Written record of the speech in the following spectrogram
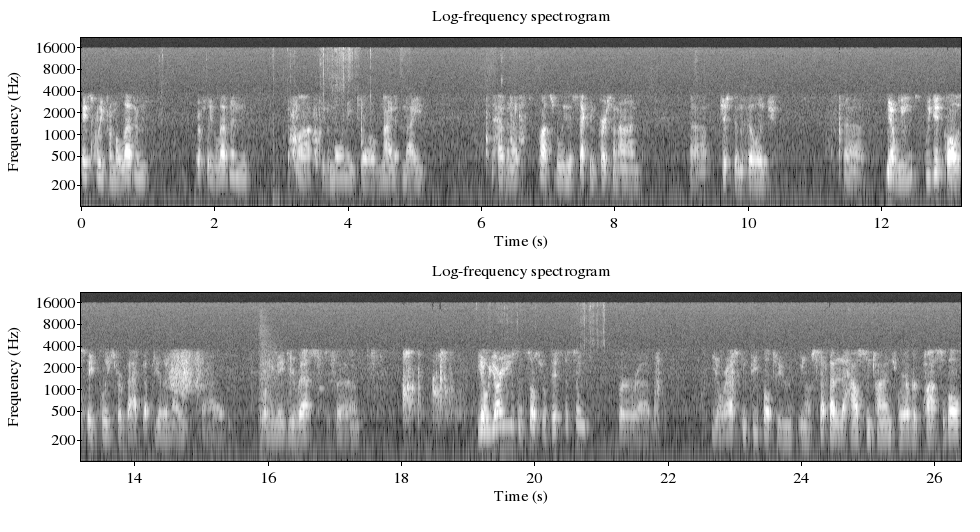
basically from 11, roughly 11 o'clock in the morning till 9 at night, having a, possibly a second person on uh, just in the village. Uh, you know, we, we did call the state police for backup the other night uh, when we made the arrest. Um, you know, we are using social distancing you know, we're asking people to, you know, step out of the house sometimes wherever possible.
